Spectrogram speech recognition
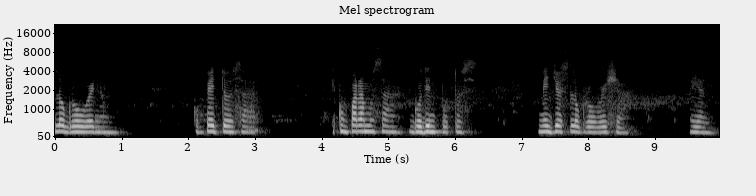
Slow grower ng compared to sa ikumpara mo sa golden putos. Medyo slow grower siya. Ayan.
